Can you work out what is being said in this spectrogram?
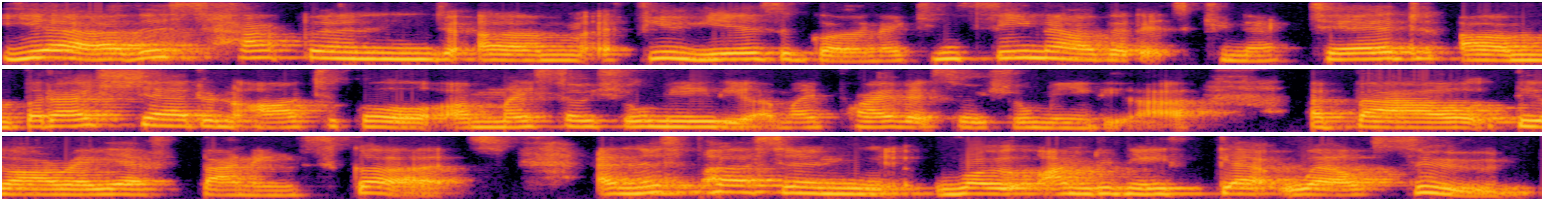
Yeah, this happened um, a few years ago, and I can see now that it's connected. Um, but I shared an article on my social media, my private social media, about the RAF banning skirts. And this person wrote underneath "Get well soon"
